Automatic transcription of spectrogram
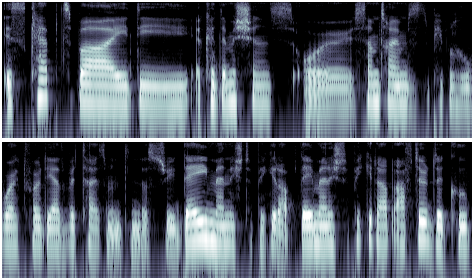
is kept by the academicians or sometimes the people who worked for the advertisement industry. They managed to pick it up. They managed to pick it up after the coup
